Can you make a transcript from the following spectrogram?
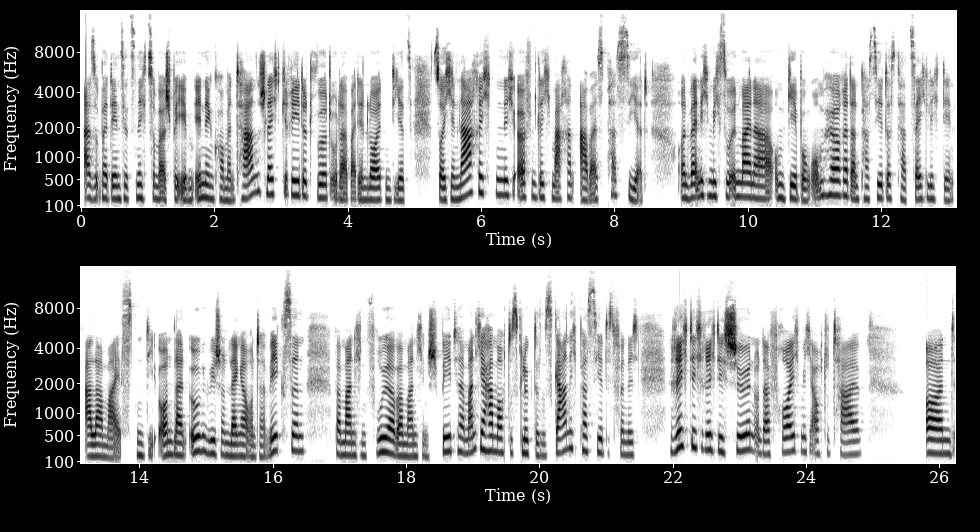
Also bei denen es jetzt nicht zum Beispiel eben in den Kommentaren schlecht geredet wird oder bei den Leuten, die jetzt solche Nachrichten nicht öffentlich machen, aber es passiert. Und wenn ich mich so in meiner Umgebung umhöre, dann passiert es tatsächlich den allermeisten, die online irgendwie schon länger unterwegs sind. Bei manchen früher, bei manchen später. Manche haben auch das Glück, dass es gar nicht passiert. Das finde ich richtig, richtig schön und da freue ich mich auch total. Und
